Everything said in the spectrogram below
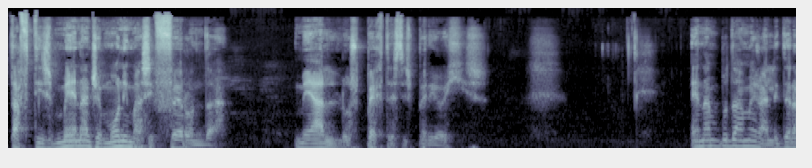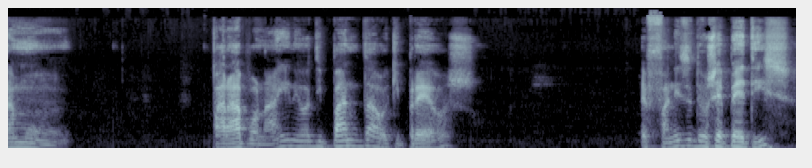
ταυτισμένα και μόνιμα συμφέροντα με άλλους παίχτες της περιοχής. Ένα από τα μεγαλύτερα μου παράπονα είναι ότι πάντα ο Κυπρέος εμφανίζεται ως επέτης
